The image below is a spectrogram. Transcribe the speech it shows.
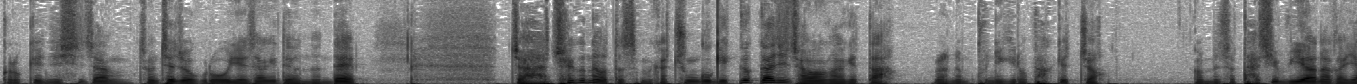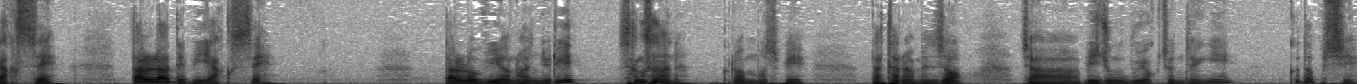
그렇게 이제 시장 전체적으로 예상이 되었는데 자, 최근에 어떻습니까? 중국이 끝까지 저항하겠다. 라는 분위기로 바뀌었죠. 그러면서 다시 위안화가 약세, 달러 대비 약세, 달러 위안 환율이 상승하는 그런 모습이 나타나면서 자 미중 무역 전쟁이 끝없이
